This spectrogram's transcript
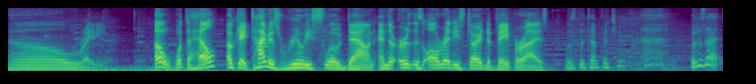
Alrighty. Oh, what the hell? Okay, time is really slowed down, and the Earth is already starting to vaporize. What's the temperature? What is that?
